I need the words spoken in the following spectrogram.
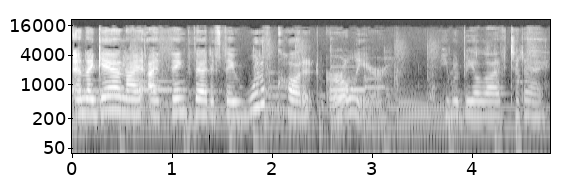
and again, I, I think that if they would have caught it earlier, he would be alive today.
